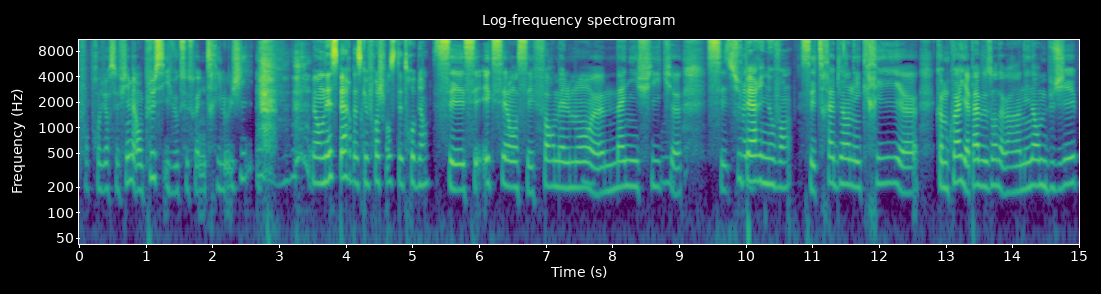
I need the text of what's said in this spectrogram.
pour produire ce film. Et en plus, il veut que ce soit une trilogie. Mais on espère parce que franchement, c'était trop bien. C'est excellent, c'est formellement euh, magnifique. Euh, C'est super innovant. C'est très bien écrit, euh, comme quoi il n'y a pas besoin d'avoir un énorme budget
